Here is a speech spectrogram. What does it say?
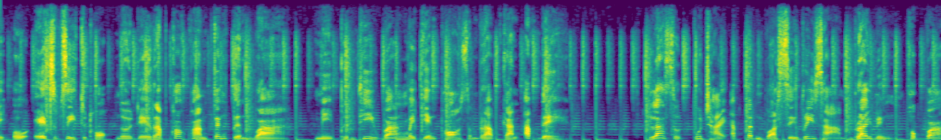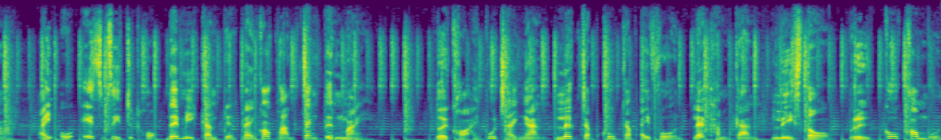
iOS 14.6 โดยได้รับข้อความแจ้งเตือนว่า มีพื้นที่ว่างไม่เพียงพอสำหรับการอัปเดต ล่าสุดผู้ใช้ Apple Watch Series 3 รายหนึ่ง พบว่า iOS 14.6 ได้มีการเปลี่ยนแปลงข้อความแจ้งเตือนใหม่ โดยขอให้ผู้ใช้งานเลิกจับคู่กับ iPhone และทำการ Restore หรือกู้ข้อมูล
